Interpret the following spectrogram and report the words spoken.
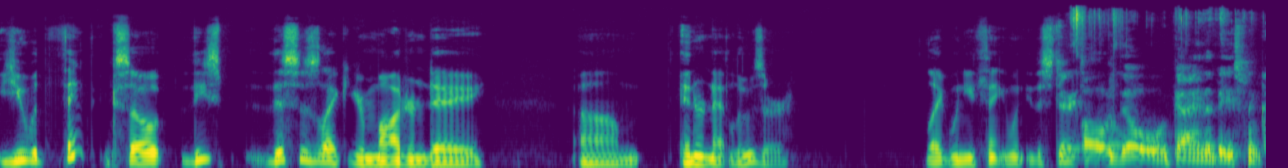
you would think so. These this is like your modern day um, internet loser. Like when you think when the stereotypical Oh, no, guy in the basement.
